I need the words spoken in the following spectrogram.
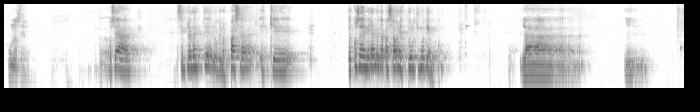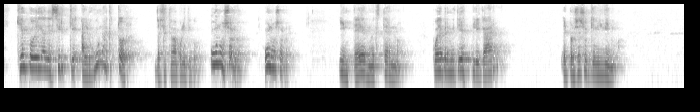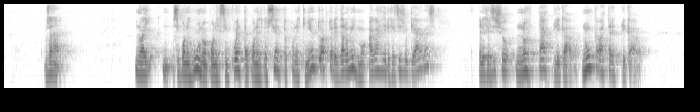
1-0. O sea, simplemente lo que nos pasa es que es cosa de mirar lo que ha pasado en este último tiempo. ¿Quién podría decir que algún actor del sistema político, uno solo, uno solo, interno, externo, puede permitir explicar el proceso que vivimos? O sea, no hay, si pones uno, pones 50, pones 200, pones 500 actores, da lo mismo, hagas el ejercicio que hagas, el ejercicio no está explicado, nunca va a estar explicado.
